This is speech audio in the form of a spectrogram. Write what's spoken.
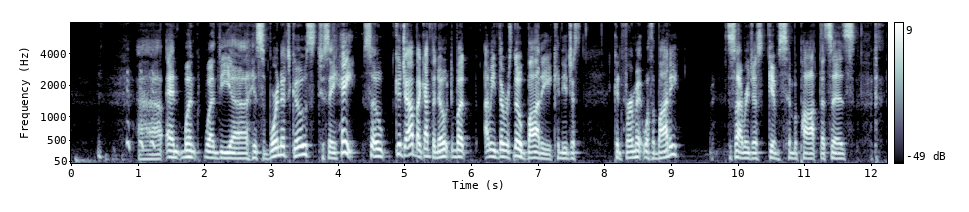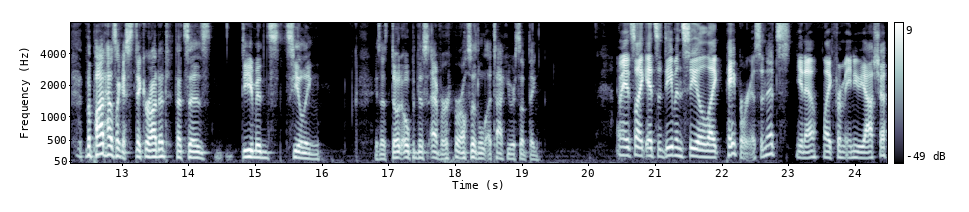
uh, and when when the uh, his subordinate goes to say, "Hey, so good job, I got the note, but I mean, there was no body. Can you just confirm it with a body?" The samurai just gives him a pot that says, the pot has like a sticker on it that says "demons sealing." It says, "Don't open this ever, or else it'll attack you or something." I mean, it's like it's a demon seal like paper, isn't it? You know, like from Inuyasha.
